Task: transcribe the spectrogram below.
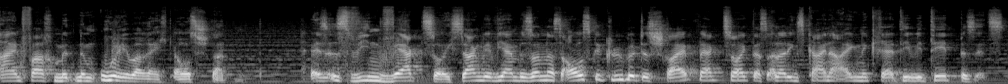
einfach mit einem Urheberrecht ausstatten. Es ist wie ein Werkzeug, sagen wir wie ein besonders ausgeklügeltes Schreibwerkzeug, das allerdings keine eigene Kreativität besitzt.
